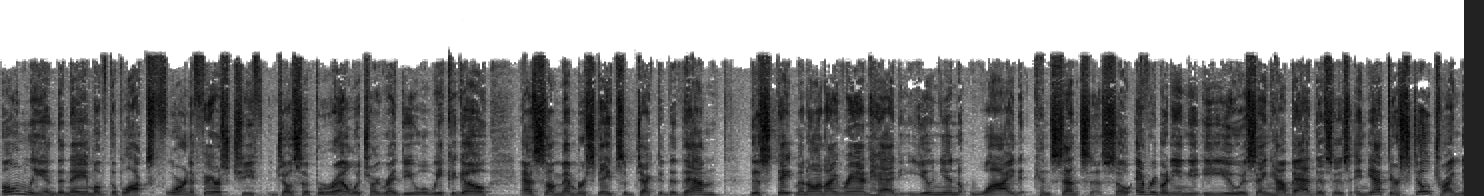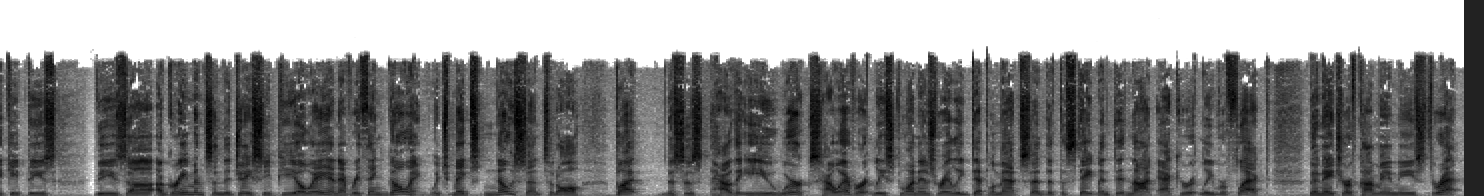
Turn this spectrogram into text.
only in the name of the bloc's foreign affairs chief Joseph Borrell, which I read to you a week ago, as some member states objected to them. This statement on Iran had union wide consensus. So everybody in the EU is saying how bad this is, and yet they're still trying to keep these these uh, agreements and the JCPOA and everything going, which makes no sense at all. But this is how the EU works. However, at least one Israeli diplomat said that the statement did not accurately reflect the nature of Khamenei's threat.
